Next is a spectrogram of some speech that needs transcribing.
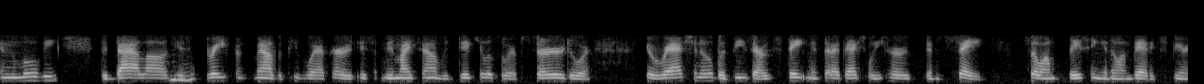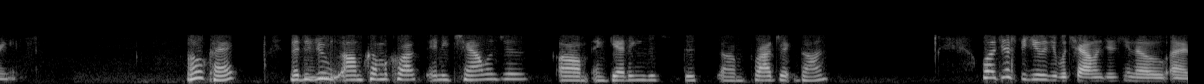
in the movie. The dialog Mhm. is straight from the mouths of people I've heard. It's, it might sound ridiculous or absurd or irrational, but these are statements that I've actually heard them say. So I'm basing it on that experience. Okay. Now, did you um, come across any challenges um, in getting this this um, project done? Well, just the usual challenges, you know, uh,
